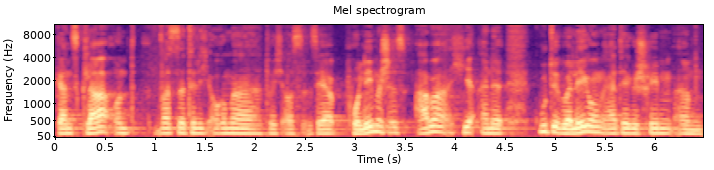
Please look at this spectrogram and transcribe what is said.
ganz klar. Und was natürlich auch immer durchaus sehr polemisch ist, aber hier eine gute Überlegung. Er hat hier geschrieben, ähm,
